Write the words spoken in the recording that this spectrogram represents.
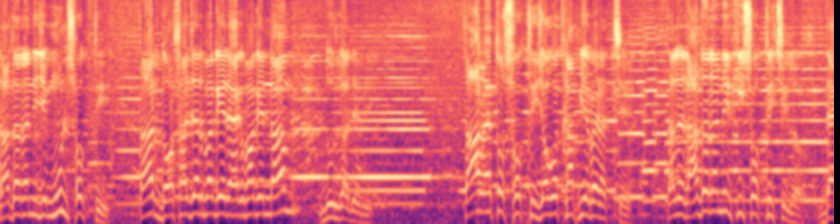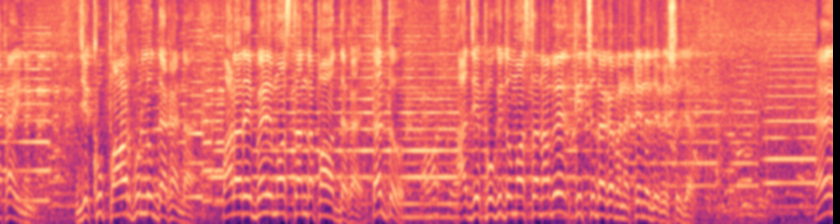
রাধারানী যে মূল শক্তি, তার দশ হাজার ভাগের এক ভাগের নাম দুর্গা দেবী। তার এত শক্তি, জগৎ কাঁপিয়ে বেড়াচ্ছে। তাহলে রাধারানীর কী শক্তি ছিল? দেখায়নি। যে খুব পাওয়ারফুল লোক দেখায় না। পাড়ার এই বেড়ে মস্তানটা পাওয়ার দেখায়, তাই তো? আর যে প্রকৃত মস্তান হবে, কিচ্ছু দেখাবে না। টেনে দেবে সোজা। হ্যাঁ।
